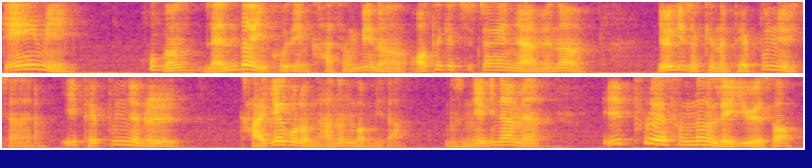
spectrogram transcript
게이밍 혹은 렌더 인코딩 가성비는 어떻게 측정했냐면은 여기 적혀있는 백분율 있잖아요. 이 백분율을 가격으로 나눈 겁니다. 무슨 얘기냐면 1%의 성능을 내기 위해서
